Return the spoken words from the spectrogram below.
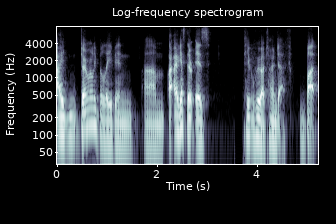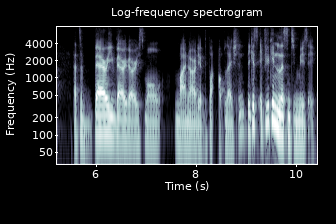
I don't really believe in, um, I, I guess there is people who are tone deaf, but that's a very, very, very small minority of the population. Because if you can listen to music,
